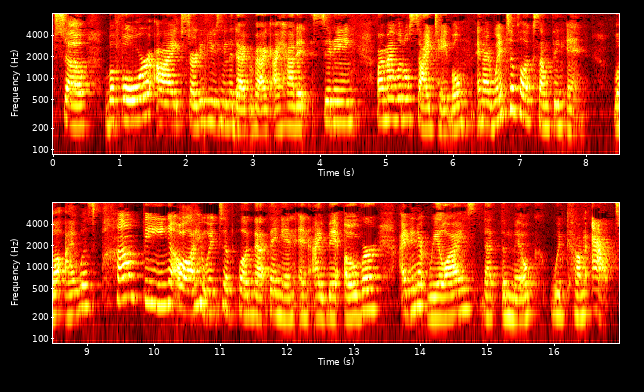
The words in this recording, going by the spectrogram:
So before I started using the diaper bag, I had it sitting by my little side table, and I went to plug something in. Well, I was pumping while I went to plug that thing in and I bent over. I didn't realize that the milk would come out.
